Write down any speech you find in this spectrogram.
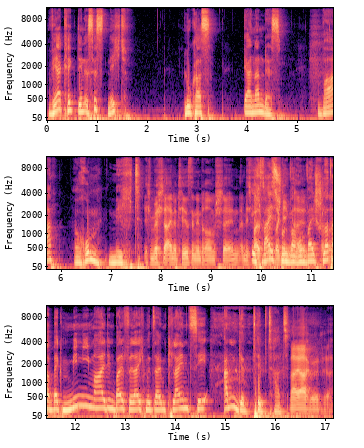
Wer kriegt den Assist nicht? Lukas Hernandez. Warum nicht? Ich möchte eine These in den Raum stellen. Und ich weiß, ich weiß schon warum, halten. weil Schlotterbeck minimal den Ball vielleicht mit seinem kleinen C angetippt hat. Naja, gut, ja.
